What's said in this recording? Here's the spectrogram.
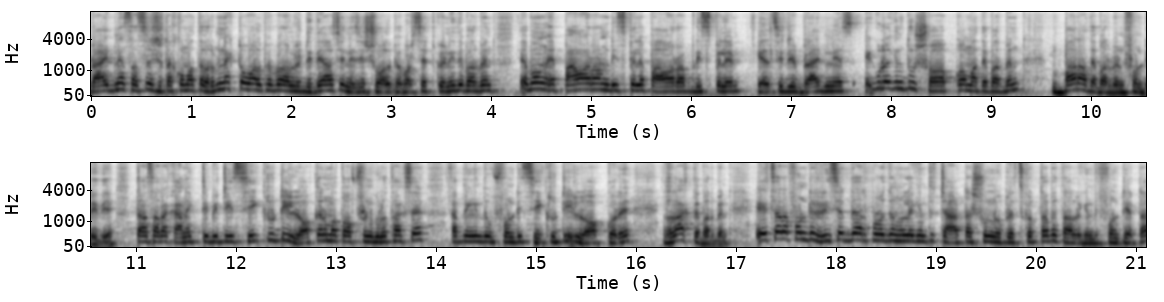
ব্রাইটনেস আছে, সেটা কমাতে পারবেন। একটা ওয়ালপেপার অলরেডি দেওয়া আছে, নিজস্ব ওয়ালপেপার সেট করে নিতে পারবেন। এবং power on display power off display এলসিডির ব্রাইটনেস এগুলো কিন্তু সব কমাতে পারবেন, বাড়াতে পারবেন ফোনটি দিয়ে। তাছাড়া কানেক্টিভিটি সিকিউরিটি লকের মতো অপশনগুলো থাকছে। আপনি কিন্তু ফোনটি সিকিউরিটি লক করে রাখতে পারবেন। এছাড়া ফোনটি রিসেট দেওয়ার প্রয়োজন হলে কিন্তু চারটা শূন্য প্রেস করতে হবে, তাহলে কিন্তু ফোনটি একটা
